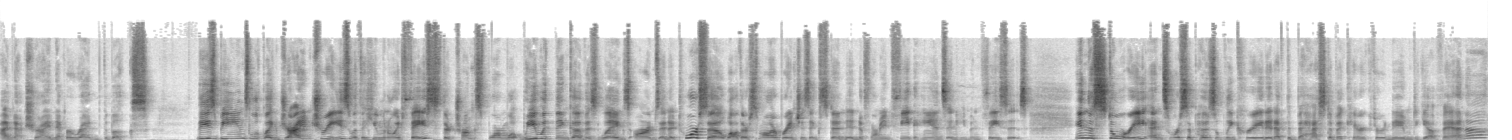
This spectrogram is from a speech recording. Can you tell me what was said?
I'm not sure. I never read the books. These beings look like giant trees with a humanoid face. Their trunks form what we would think of as legs, arms, and a torso, while their smaller branches extend into forming feet, hands, and even faces. In the story, Ents were supposedly created at the behest of a character named Yavanna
